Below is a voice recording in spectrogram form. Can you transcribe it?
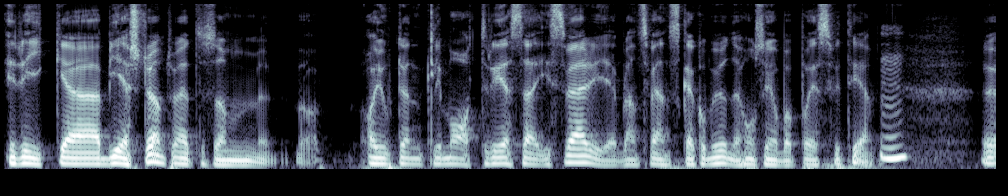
Erika Bjerström, jag heter, som eh, har gjort en klimatresa i Sverige bland svenska kommuner. Hon som jobbar på SVT. Mm. Eh,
